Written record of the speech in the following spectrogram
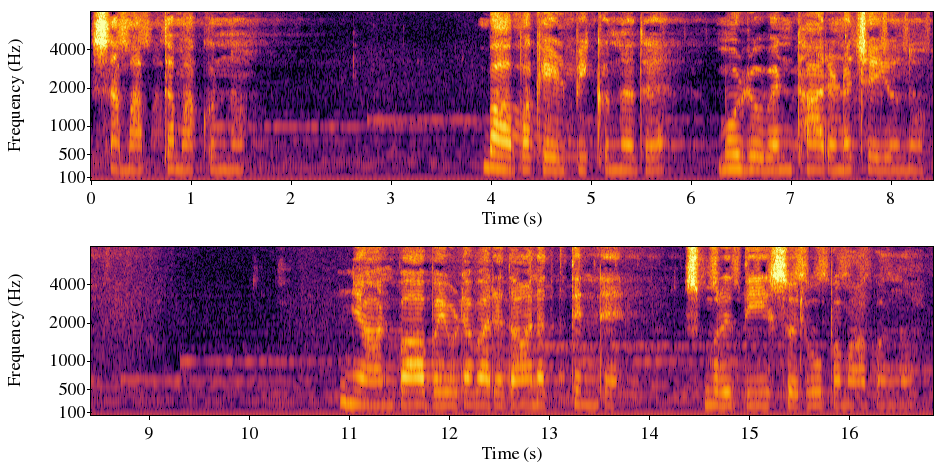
സമാപ്തമാക്കുന്നു. ബാബ കേൾപ്പിക്കുന്നത് മുഴുവൻ ധാരണ ചെയ്യുന്നു. ഞാൻ ബാബയുടെ വരദാനത്തിന്റെ സ്മൃതി സ്വരൂപമാകുന്നു.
